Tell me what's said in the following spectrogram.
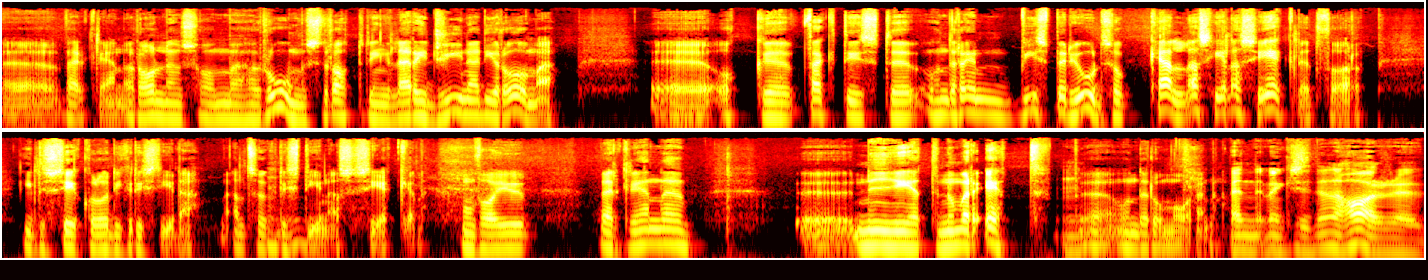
eh, verkligen rollen som Roms drottning, La Regina di Roma. Eh, och eh, faktiskt under en viss period så kallas hela seklet för Il secolo di Cristina, alltså mm. Kristinas sekel. Hon var ju verkligen uh, nyhet nummer ett mm. uh, under de åren. Men Kristina har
